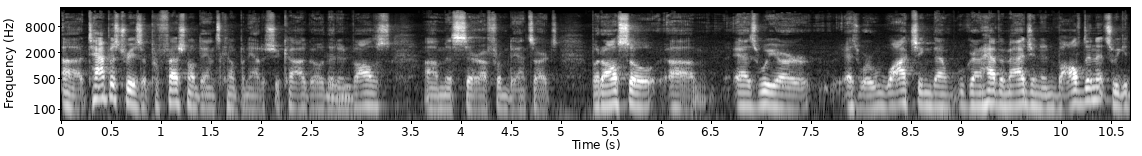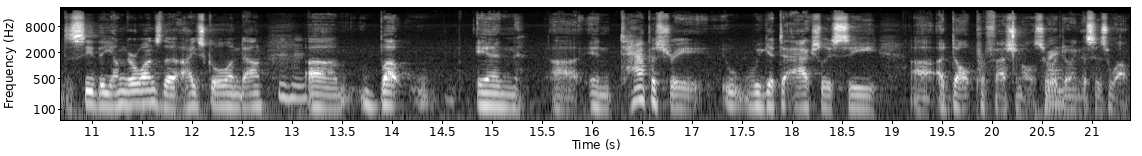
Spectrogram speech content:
Uh, Tapestry is a professional dance company out of Chicago that involves uh, Miss Sarah from Dance Arts, but also um, as we are as we're watching them, we're going to have Imagine involved in it, so we get to see the younger ones, the high school and down. Um, but in uh, in Tapestry, we get to actually see uh, adult professionals who are doing this as well.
